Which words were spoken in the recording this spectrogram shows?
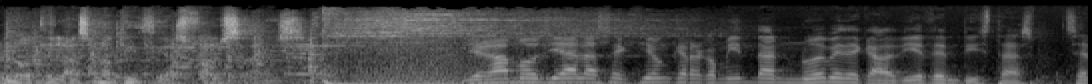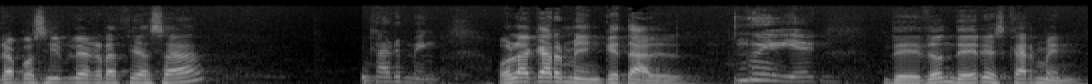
Lo de las noticias falsas. Llegamos ya a la sección que recomiendan 9 de cada 10 dentistas. ¿Será posible gracias a...? Carmen. Hola Carmen, ¿qué tal? Muy bien. ¿De dónde eres, Carmen?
